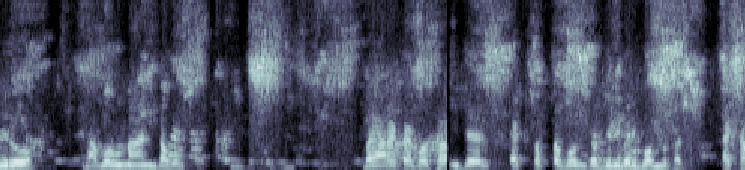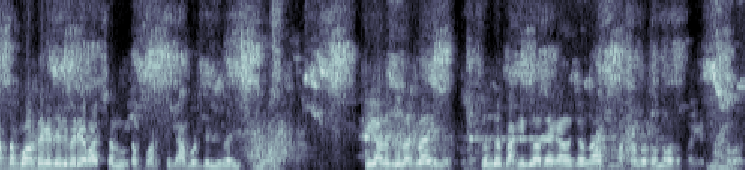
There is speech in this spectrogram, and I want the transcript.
zero double nine double five ভাই আর একটা কথা ঈদের এক সপ্তাহ পর্যন্ত ডেলিভারি বন্ধ থাকে। এক সপ্তাহ পর থেকে ডেলিভারি আবার শুরু। পর থেকে আবার ডেলিভারি শুরু হয়। ঠিক আছে জুলাস ভাই সুন্দর পাখিগুলো দেখানোর জন্য অসংখ্য ধন্যবাদ আপনাকে। ধন্যবাদ।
